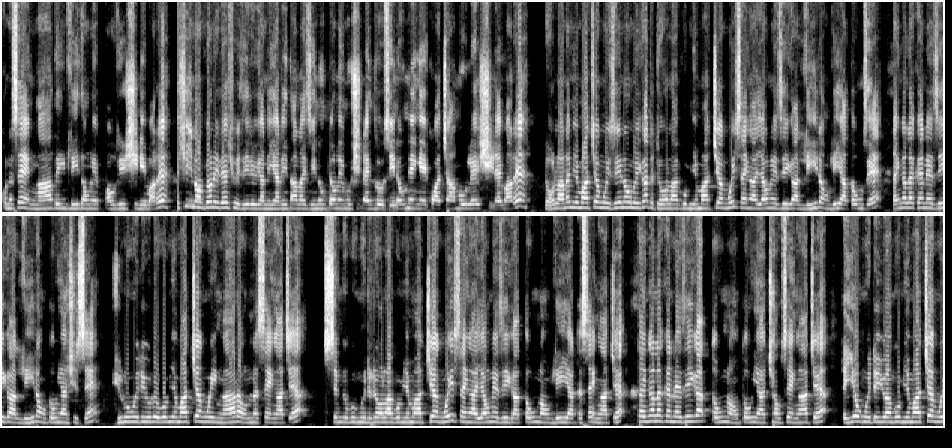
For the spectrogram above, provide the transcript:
85သိန်း4000နဲ့ပေါက်ဈေးရှိနေပါတယ်လက်ရှိကျွန်တော်ပြောနေတဲ့ရွှေဈေးတွေကနေရာဒေသလိုက်ဈေးနှုန်းပြောင်းလဲမှုရှိနိုင်သလိုဈေးနှုန်းနှိမ့်ငယ်ကွာခြားမှုလည်းရှိနိုင်ပါတယ်ဒေါ်လာနဲ့မြန်မာကျပ်ငွေဈေးနှုန်းတွေကဒေါ်လာကိုမြန်မာကျပ်ငွေဆိုင်ကရောင်းနေဈေးက4430ဆိုင်ကလက်ကန်နေဈေးက4380ယူရိုငွေတွေကိုမြန်မာကျပ်ငွေ9025ကျပ်စင်ကာပူငွေတစ်ဒေါ်လာကိုမြန်မာကျပ်ငွေဆိုင်ကရောင်းတဲ့ဈေးက3415ကျပ်ဆိုင်ကလက်ခံတဲ့ဈေးက3365ကျပ်တရုတ်ငွေတစ်ယွမ်ကိုမြန်မာကျပ်ငွေ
